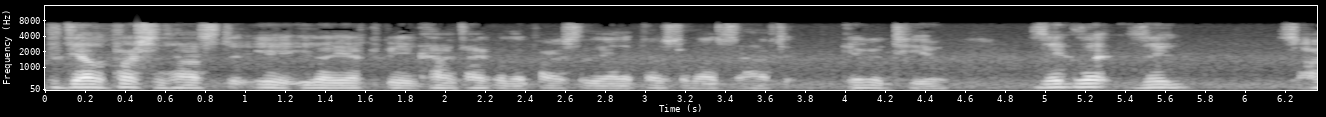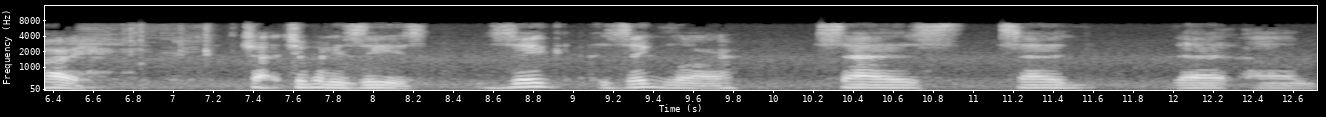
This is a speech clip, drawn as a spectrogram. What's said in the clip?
but the other person has to, you know, you have to be in contact with the person. The other person wants to have to give it to you. Ziglar, Zig, sorry, too many Z's. Zig Ziglar says said that um,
